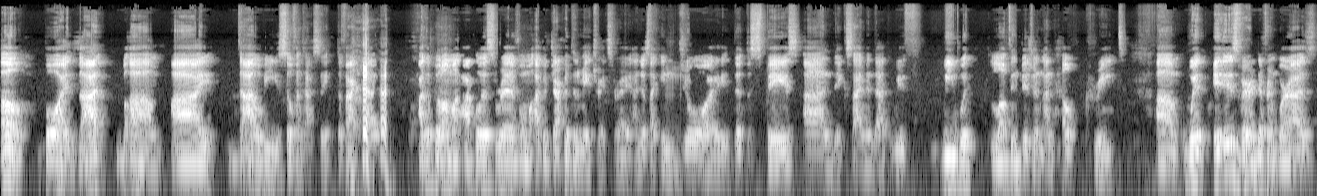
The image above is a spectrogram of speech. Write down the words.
Oh boy, that um, I that would be so fantastic. The fact that I could put on my Oculus Rift or my, I could jack into the Matrix, right, and just like mm. enjoy the, the space and the excitement that we we would love to envision and help create. Um, with it is very different. Whereas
